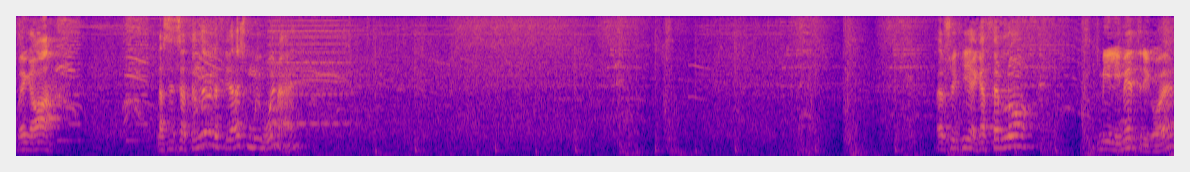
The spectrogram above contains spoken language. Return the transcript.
Venga, va la sensación de velocidad es muy buena, ¿eh? Eso sí, hay que hacerlo milimétrico, ¿eh?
